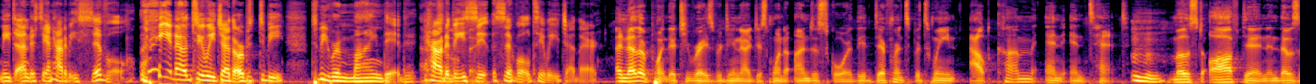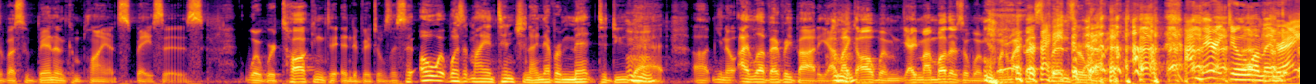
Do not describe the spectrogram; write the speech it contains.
need to understand how to be civil you know to each other or to be to be reminded Absolutely. how to be c- civil to each other another point that you raised Regina i just want to underscore the difference between outcome and intent mm-hmm. most often and those of us who've been in compliance spaces where we're talking to individuals, they say, "Oh, it wasn't my intention. I never meant to do mm-hmm. that." Uh, you know, I love everybody. I mm-hmm. like all women. Yeah, my mother's a woman. One of my best right. friends are women. I'm married to a woman, right?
